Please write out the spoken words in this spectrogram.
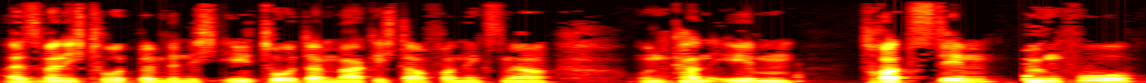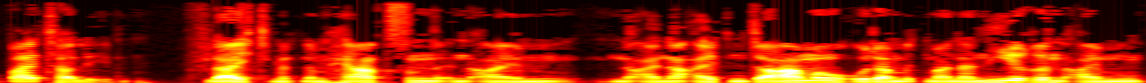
Also wenn ich tot bin, bin ich eh tot, dann merke ich davon nichts mehr und kann eben trotzdem irgendwo weiterleben. Vielleicht mit einem Herzen in einem in einer alten Dame oder mit meiner Niere in einem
